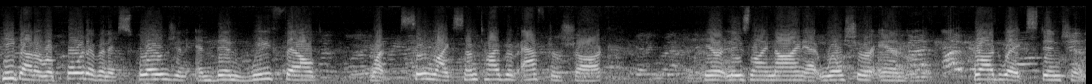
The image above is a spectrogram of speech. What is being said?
He got a report of an explosion, and then we felt what seemed like some type of aftershock here at Newsline 9 at Wilshire and Broadway Extension.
